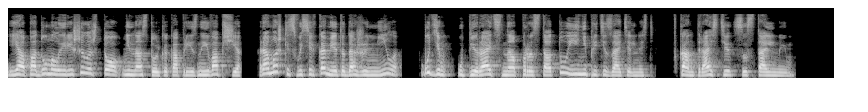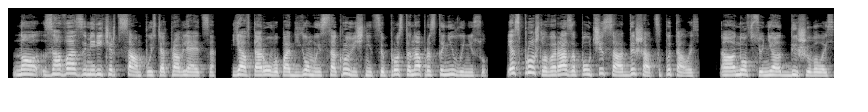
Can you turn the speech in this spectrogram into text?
Я подумала и решила, что не настолько капризные и вообще. Ромашки с васильками – это даже мило. Будем упирать на простоту и непритязательность в контрасте с остальным. Но за вазами Ричард сам пусть отправляется. Я второго подъема из сокровищницы просто-напросто не вынесу. Я с прошлого раза полчаса отдышаться пыталась, а оно все не отдышивалось.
